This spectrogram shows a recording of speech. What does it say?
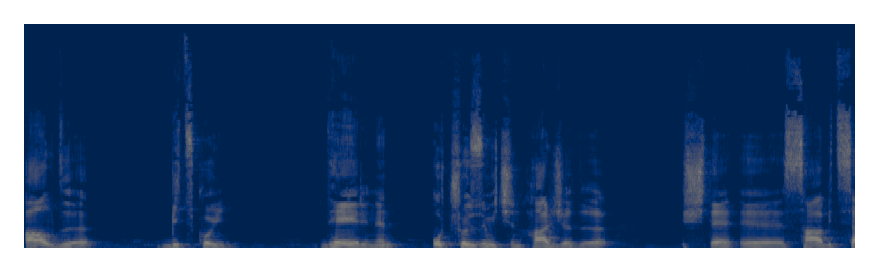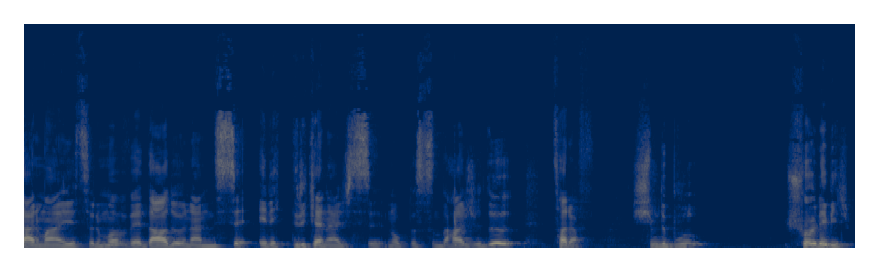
aldığı bitcoin değerinin o çözüm için harcadığı işte e, sabit sermaye yatırımı ve daha da önemlisi elektrik enerjisi noktasında harcadığı taraf. Şimdi bu şöyle bir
